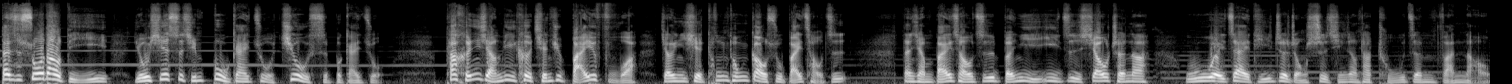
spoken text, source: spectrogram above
但是说到底，有些事情不该做，就是不该做。他很想立刻前去白府啊，将一切通通告诉百草之。但想百草之本已意志消沉啊，无谓再提这种事情，让他徒增烦恼。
